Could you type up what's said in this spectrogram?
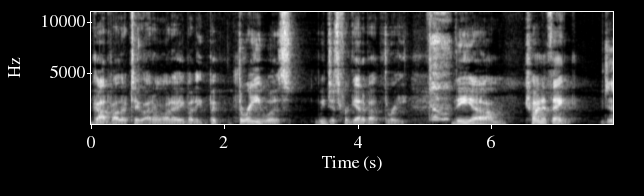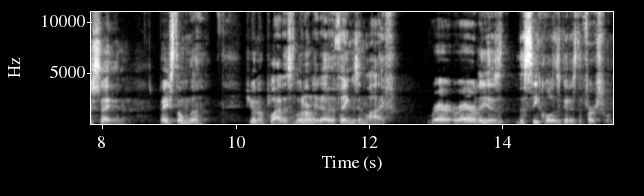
Godfather Two. I don't want anybody, but three was. We just forget about three. the um trying to think. Just saying. Based on the, if you want to apply this literally to other things in life, rare, rarely is the sequel as good as the first one.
